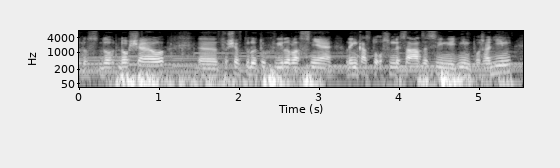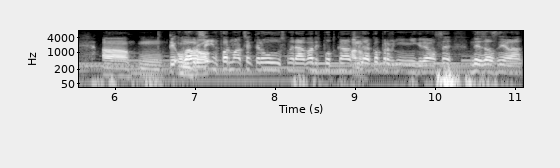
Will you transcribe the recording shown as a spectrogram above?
eh, do, došel, eh, což je v tuto tu chvíli vlastně linka 180 se svým jedním pořadím. A mm, ty To byla Ondro, vlastně informace, kterou jsme dávali v podcastu Ano. jako první, nikde vlastně nezazněla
